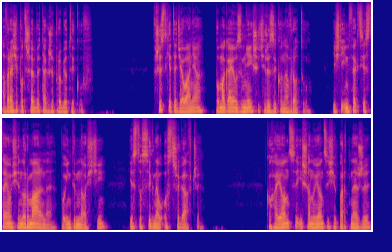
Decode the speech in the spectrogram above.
a w razie potrzeby także probiotyków. Wszystkie te działania pomagają zmniejszyć ryzyko nawrotu. Jeśli infekcje stają się normalne po intymności, jest to sygnał ostrzegawczy. Kochający i szanujący się partnerzy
